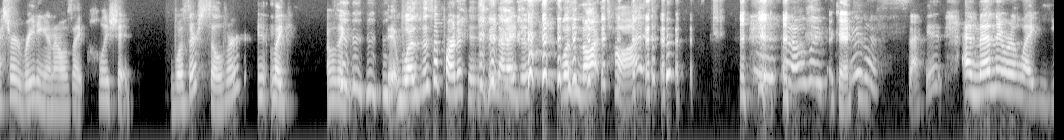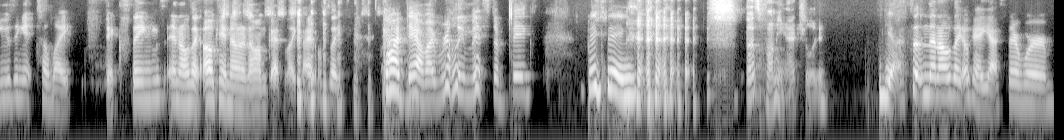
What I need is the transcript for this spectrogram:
I started reading and I was like, holy shit, was there silver? In, like, I was like, was this a part of history that I just was not taught? and I was like, okay. wait a second. And then they were like using it to like fix things. And I was like, okay, no, no, no, I'm good. Like, I was like, God damn, I really missed a big, big thing. That's funny, actually. Yeah. So, and then I was like, okay, yes, there were,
